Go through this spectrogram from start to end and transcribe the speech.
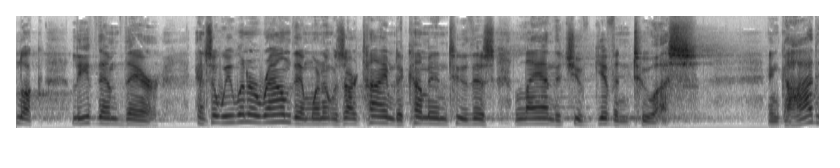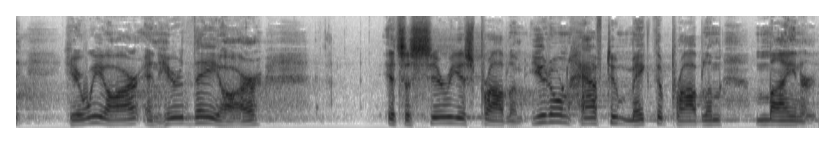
look, leave them there. And so we went around them when it was our time to come into this land that you've given to us. And God, here we are, and here they are. It's a serious problem. You don't have to make the problem minor.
